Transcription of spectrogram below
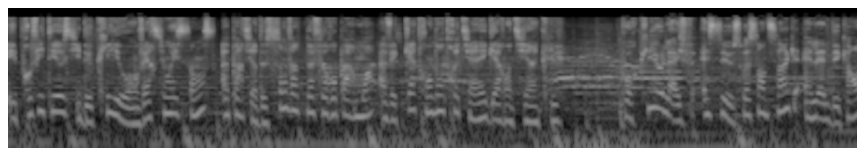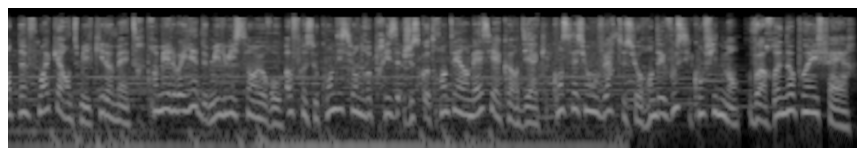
et profitez aussi de Clio en version essence à partir de 129 euros par mois avec 4 ans d'entretien et garantie inclus. Pour Clio Life SCE 65, LLD 49 mois, 40 000 km. Premier loyer de 1800 euros. Offre sous condition de reprise jusqu'au 31 mai si accordiaque. Concession ouverte sur rendez-vous si confinement. Voir Renault.fr.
